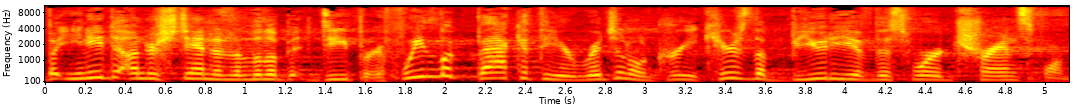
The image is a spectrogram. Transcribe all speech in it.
but you need to understand it a little bit deeper. If we look back at the original Greek, here's the beauty of this word transform.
